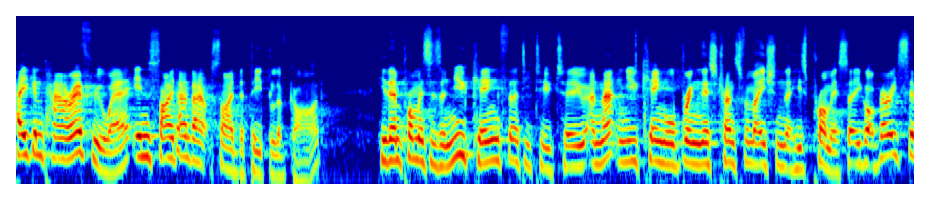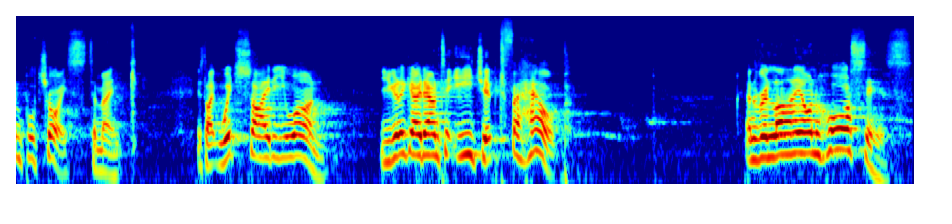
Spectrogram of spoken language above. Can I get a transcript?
pagan power everywhere, inside and outside the people of God. He then promises a new king, 32:2, and that new king will bring this transformation that he's promised. So you've got a very simple choice to make. It's like, which side are you on? You're going to go down to Egypt for help and rely on horses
